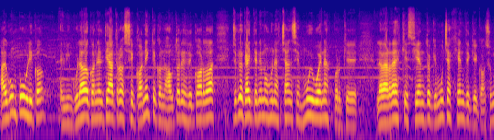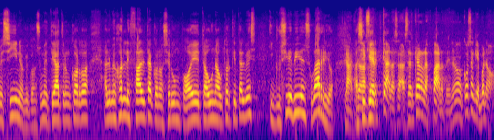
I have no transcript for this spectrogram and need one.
algún público el vinculado con el teatro se conecte con los autores de Córdoba. Yo creo que ahí tenemos unas chances muy buenas porque la verdad es que siento que mucha gente que consume cine o que consume teatro en Córdoba, a lo mejor le falta conocer un poeta o un autor que tal vez inclusive vive en su barrio. Claro, Así acercar, que... acercar a las partes, ¿no? Cosa que, bueno,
